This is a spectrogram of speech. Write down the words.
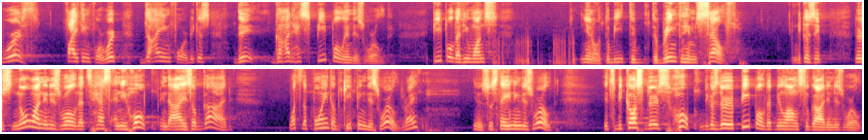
worth fighting for, worth dying for. Because the, God has people in this world, people that He wants, you know, to be to, to bring to Himself. Because if there's no one in this world that has any hope in the eyes of God, what's the point of keeping this world, right? You know, sustaining this world. It's because there's hope, because there are people that belongs to God in this world.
